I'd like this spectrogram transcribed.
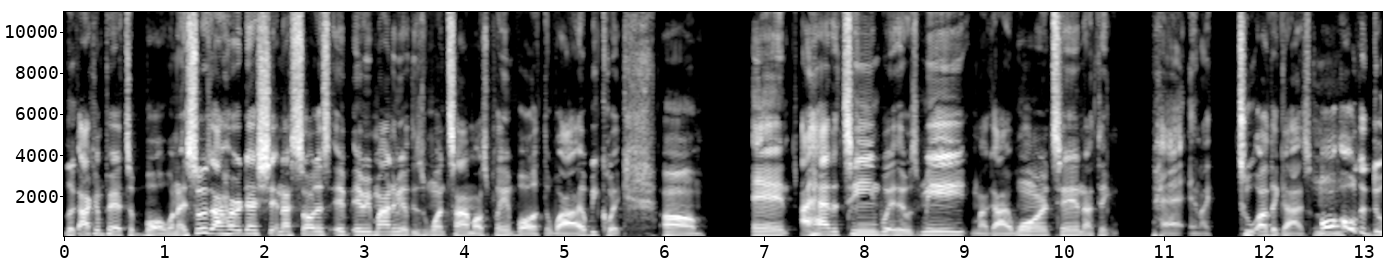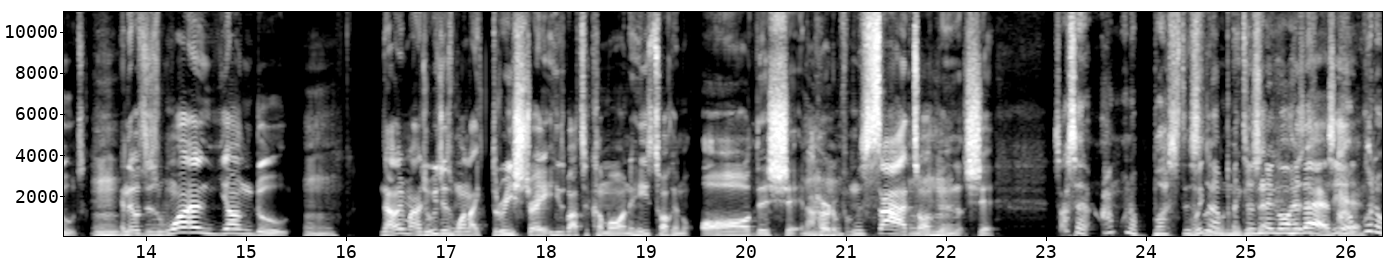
look. I compare it to ball. When I, as soon as I heard that shit and I saw this, it, it reminded me of this one time I was playing ball at the wild. It'll be quick. Um, and I had a team where it was me, my guy Warrington, I think Pat, and like two other guys, all older dudes. Mhm. And there was this one young dude. Mhm. Now let me remind you, we just won like three straight. He's about to come on, and he's talking all this shit, and I heard him Mm-hmm. from the side talking shit. So I said, I'm gonna bust this We little gonna put nigga's this nigga on his ass, yeah. I'm gonna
